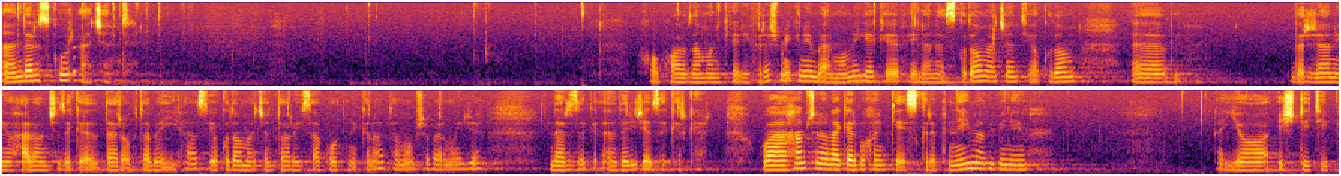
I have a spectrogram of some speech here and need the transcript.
underscore agent. خب حال زمانی که ریفرش می‌کنیم بر ما میگه که فعلا از کدام اجنت یا کدام version یا هر آن چیزی که در رابطه به ای هست یا کدام agent ها support می‌کنه تمام شه بر ما در, در اینجا ذکر کرد. و همچنان اگر بخوایم که script name ببینیم یا HTTP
